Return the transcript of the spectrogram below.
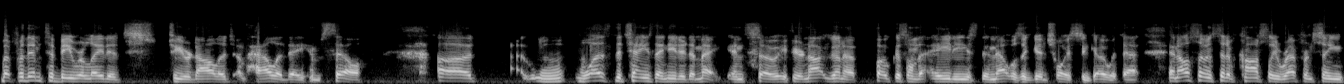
But for them to be related to your knowledge of Halliday himself, uh, was the change they needed to make. And so, if you're not going to focus on the 80s, then that was a good choice to go with that. And also, instead of constantly referencing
